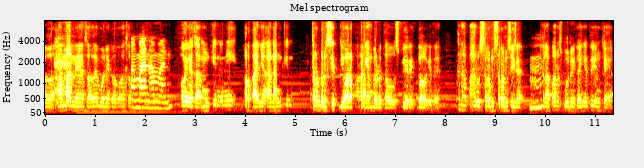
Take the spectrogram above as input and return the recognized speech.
Oh, aman ya soalnya boneka kosong. Aman aman. Oh ya kak mungkin ini pertanyaan mungkin terbersit di orang-orang yang baru tahu spirit doll gitu ya. Kenapa harus serem-serem sih kak? Mm-hmm. Kenapa harus bonekanya tuh yang kayak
